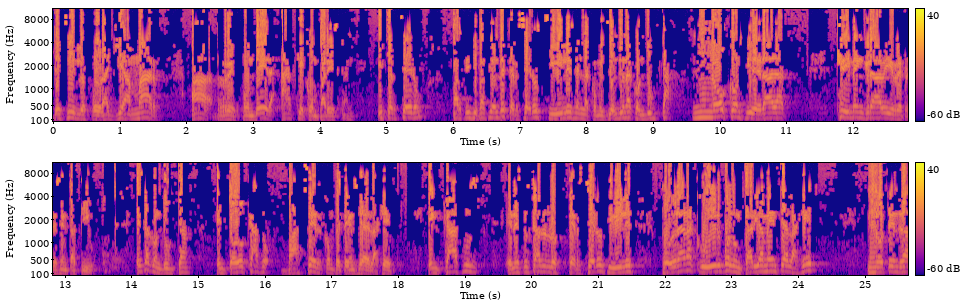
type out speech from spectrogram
decir, los podrá llamar a responder a que comparezcan. Y tercero, participación de terceros civiles en la comisión de una conducta no considerada crimen grave y representativo. Esta conducta, en todo caso, va a ser competencia de la JEP. En casos, en estos casos, los terceros civiles podrán acudir voluntariamente a la JEP, no tendrá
